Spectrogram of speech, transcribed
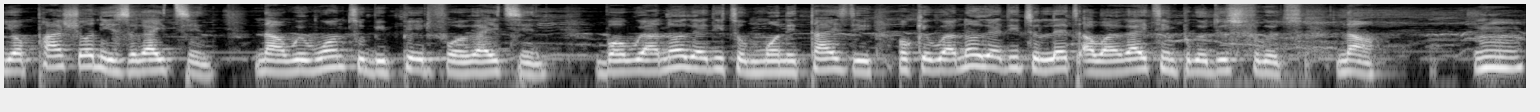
your passion is writing. Now we want to be paid for writing but we are not ready to monetize the okay we are not ready to let our writing produce fruits. Now mm,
